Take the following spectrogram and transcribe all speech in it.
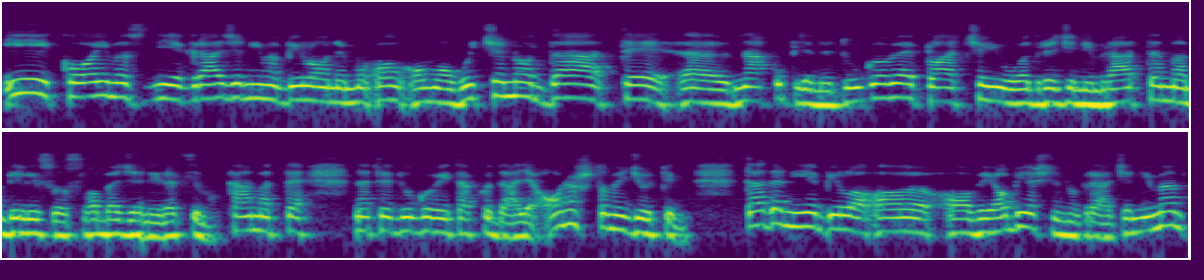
i kojima je građanima bilo omogućeno da te e, nakupljene dugove plaćaju u određenim ratama, bili su oslobađeni recimo kamate na te dugove i tako dalje. Ono što međutim tada nije bilo ovaj, objašnjeno građanima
